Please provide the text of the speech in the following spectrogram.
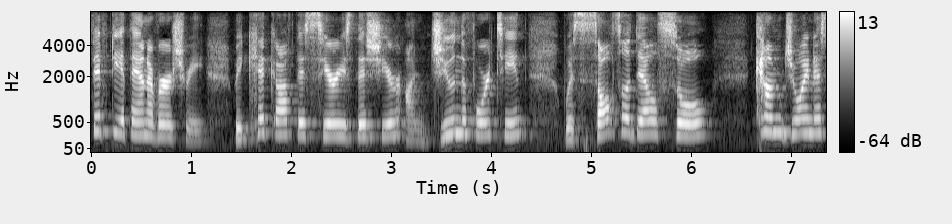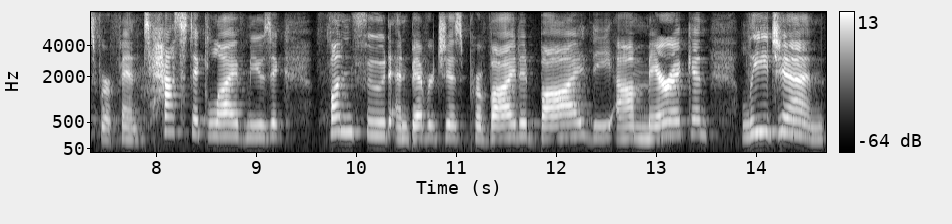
50th anniversary. We kick off this series this year on June the 14th with Salsa del Sol. Come join us for fantastic live music fun food and beverages provided by the American Legion.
